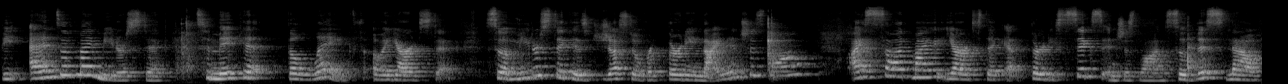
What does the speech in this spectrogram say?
the end of my meter stick to make it the length of a yardstick. So a meter stick is just over 39 inches long. My yardstick at 36 inches long, so this now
